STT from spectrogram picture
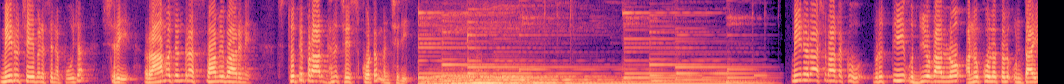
మీరు చేయవలసిన పూజ శ్రీ రామచంద్ర స్వామివారిని స్థుతి ప్రార్థన చేసుకోవటం మంచిది. మీనరాశి వాళ్ళకు వృత్తి ఉద్యోగాల్లో అనుకూలతలు ఉంటాయి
